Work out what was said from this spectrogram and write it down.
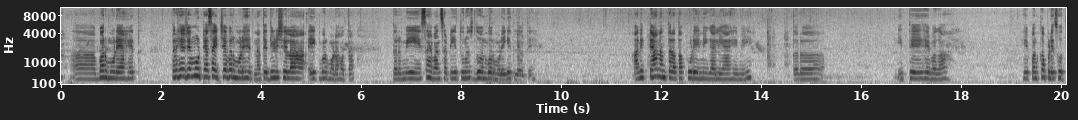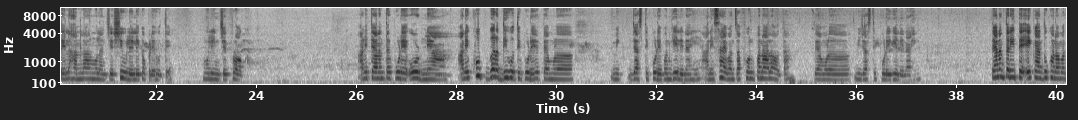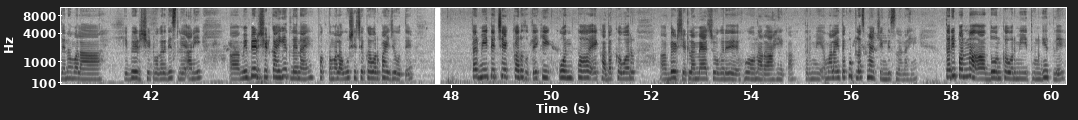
बरमुडे आहेत. तर हे जे मोठ्या साईजचे बरमोडे आहेत ना ते दीडशेला एक बरमोडा होता. तर मी साहेबांसाठी इथूनच दोन बरमुडे घेतले होते. आणि त्यानंतर आता पुढे निघाली आहे मी. तर इथे हे बघा. हे पण कपडेच होते लहान लहान मुलांचे शिवलेले कपडे होते मुलींचे फ्रॉक. आणि त्यानंतर पुढे ओढण्या. आणि खूप गर्दी होती पुढे त्यामुळं मी जास्ती पुढे पण गेले नाही आणि साहेबांचा फोन पण आला होता त्यामुळं मी जास्ती पुढे गेले नाही. त्यानंतर इथे एका दुकानामध्ये ना मला हे बेडशीट वगैरे दिसले आणि मी बेडशीट काही घेतले नाही फक्त मला उशीचे कवर पाहिजे होते. तर मी ते चेक करत होते की कोणतं एखादा कवर बेडशीटला मॅच वगैरे होणार आहे का? तर मी मला इथं कुठलंच मॅचिंग दिसलं नाही. तरी पण दोन कवर मी इथून घेतले.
